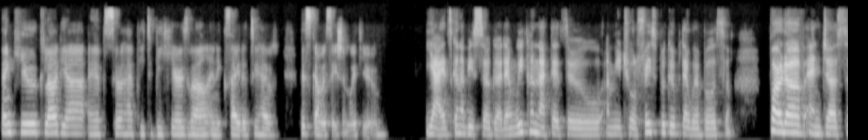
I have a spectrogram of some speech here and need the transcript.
Thank you, Claudia. I am so happy to be here as well and excited to have this conversation with you. Yeah, it's going to be so good. And we connected through a mutual Facebook group that we're both part of. And just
